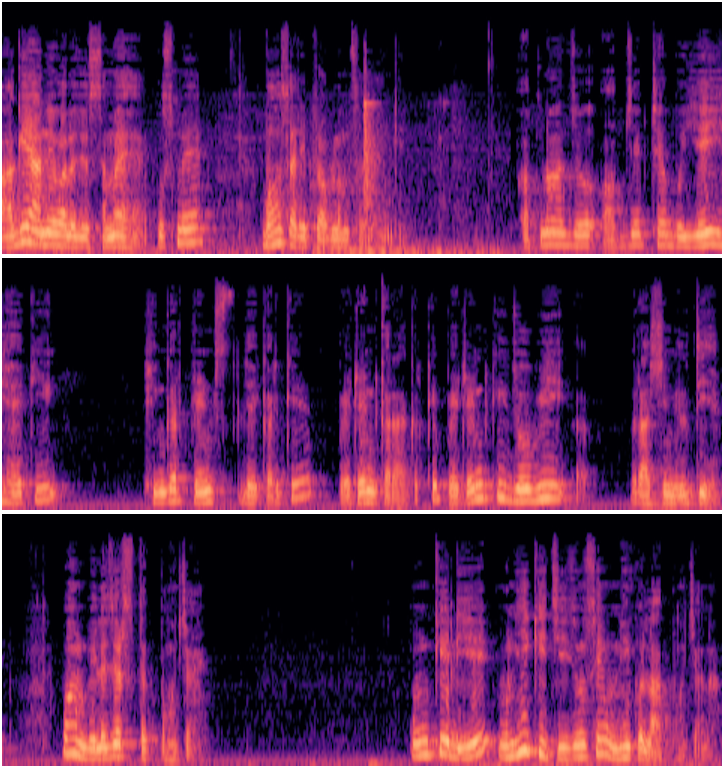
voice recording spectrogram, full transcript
आगे आने वाला जो समय है, उसमें बहुत सारी प्रॉब्लम्स हो जाएँगी। अपना जो ऑब्जेक्ट है, वो यही है कि फिंगरप्रिंट्स लेकर के पेटेंट करा करके पेटेंट की जो भी राशि मिलती है, वो हम विलेजर्स तक पहुंचाएँ। उनके लिए, उन्हीं की चीज़ों से उन्हीं को लाभ पहुंचाना।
